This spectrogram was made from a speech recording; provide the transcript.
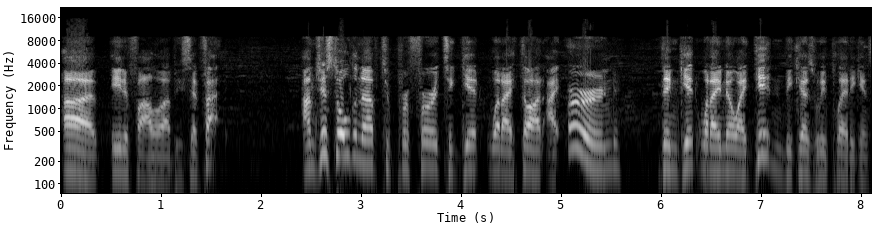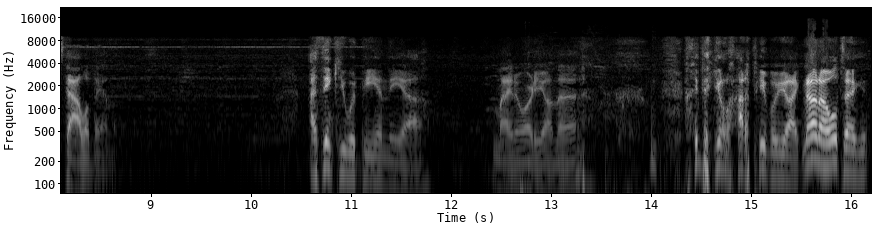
Uh, did follow up. He said, I'm just old enough to prefer to get what I thought I earned than get what I know I didn't because we played against Alabama. I think you would be in the uh, minority on that. I think a lot of people would be like, no, no, we'll take it.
